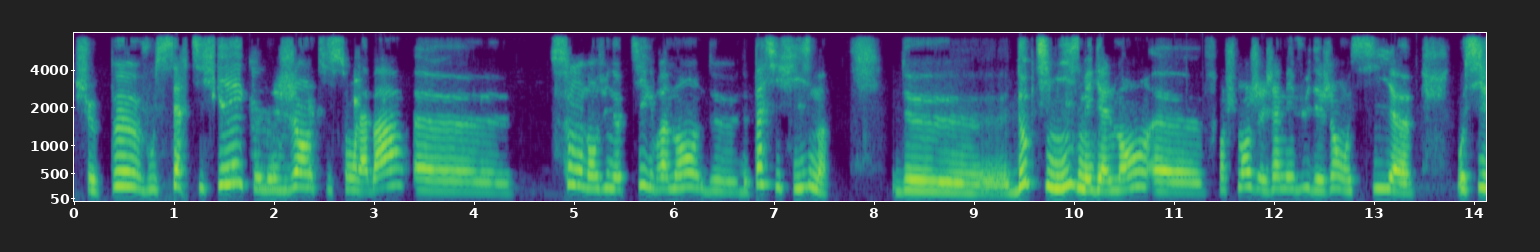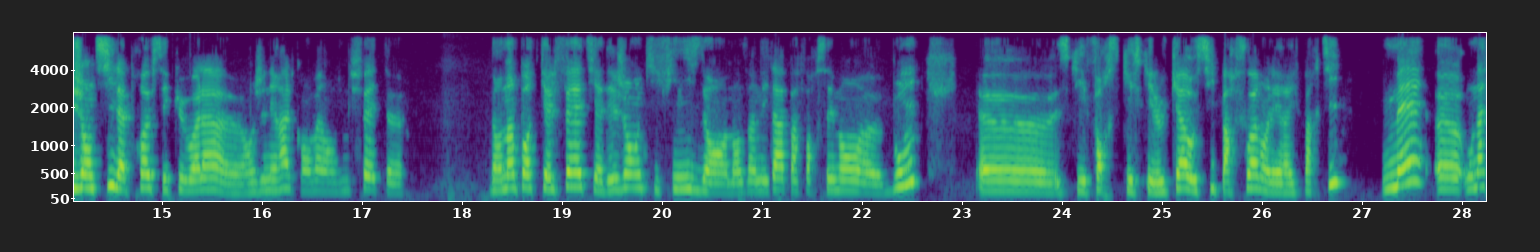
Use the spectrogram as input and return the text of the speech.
je peux vous certifier que les gens qui sont là-bas sont dans une optique vraiment de, pacifisme, de d'optimisme également. Euh, franchement, j'ai jamais vu des gens aussi aussi gentils. La preuve, c'est que voilà, en général, quand on va dans une fête, dans n'importe quelle fête, il y a des gens qui finissent dans, un état pas forcément euh, bon, euh, ce, qui est le cas aussi parfois dans les rave parties. Mais euh, on a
